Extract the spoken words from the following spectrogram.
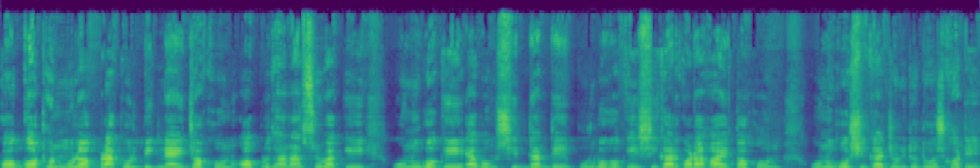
গঠনমূলক প্রাকল্পিক ন্যায় যখন অপ্রধান আশ্রবাকে অনুগকে এবং সিদ্ধান্তে পূর্বগকে স্বীকার করা হয়, তখন অনুগ শিকারজনিত দোষ ঘটে।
